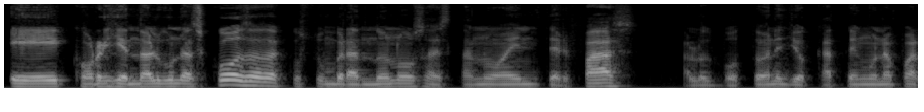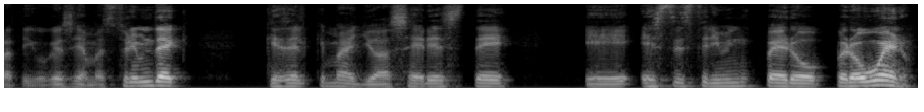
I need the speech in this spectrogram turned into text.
eh, corrigiendo algunas cosas, acostumbrándonos a esta nueva interfaz, a los botones. Yo acá tengo un aparatico que se llama Stream Deck, que es el que me ayuda a hacer este, eh, este streaming, pero, pero bueno,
